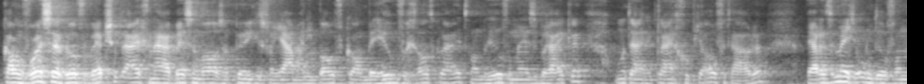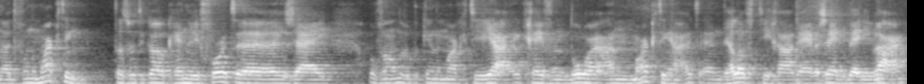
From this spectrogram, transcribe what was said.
kan me voorstellen, veel voor webshop-eigenaren best wel zo'n puntjes van ja, maar die bovenkant ben je heel veel geld kwijt, want heel veel mensen bereiken om uiteindelijk een klein groepje over te houden. Ja, dat is een beetje onderdeel van, van de marketing. Dat is wat ik ook Henry Ford uh, zei of een andere bekende marketeer, ja, ik geef een dollar aan marketing uit en de helft die gaat ergens heen, ik weet niet waar.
